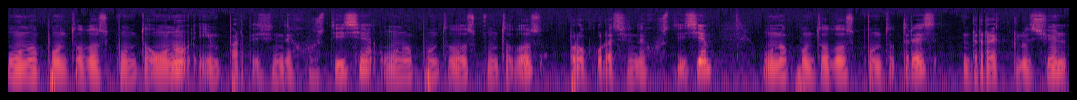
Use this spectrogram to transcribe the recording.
1.2.1 impartición de justicia 1.2.2 procuración de justicia 1.2.3 reclusión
